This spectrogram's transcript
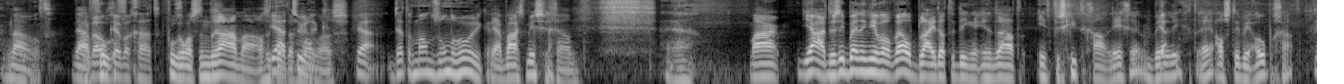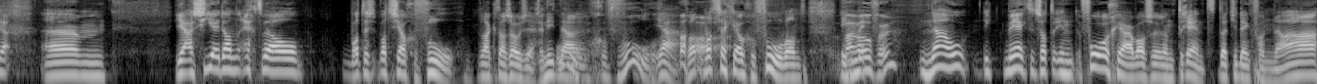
Nou, Bijvoorbeeld. nou die we ook vroeger, hebben gehad. vroeger was het een drama als het Ja, 30 man was. Ja, 30 man zonder horeca. Ja, waar is het misgegaan? Ja. Maar ja, dus ik ben in ieder geval wel blij dat de dingen inderdaad in het verschiet gaan liggen. Wellicht, hè, als het er weer open gaat. Ja. Ehm, ja, zie jij dan echt wel... Wat is, wat is jouw gevoel? Laat ik het dan zo zeggen. Niet naar... Gevoel. Ja, wat, wat zegt jouw gevoel? Want ik Waarover? nou, ik merkte dus dat in vorig jaar was er een trend dat je denkt van, nou,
